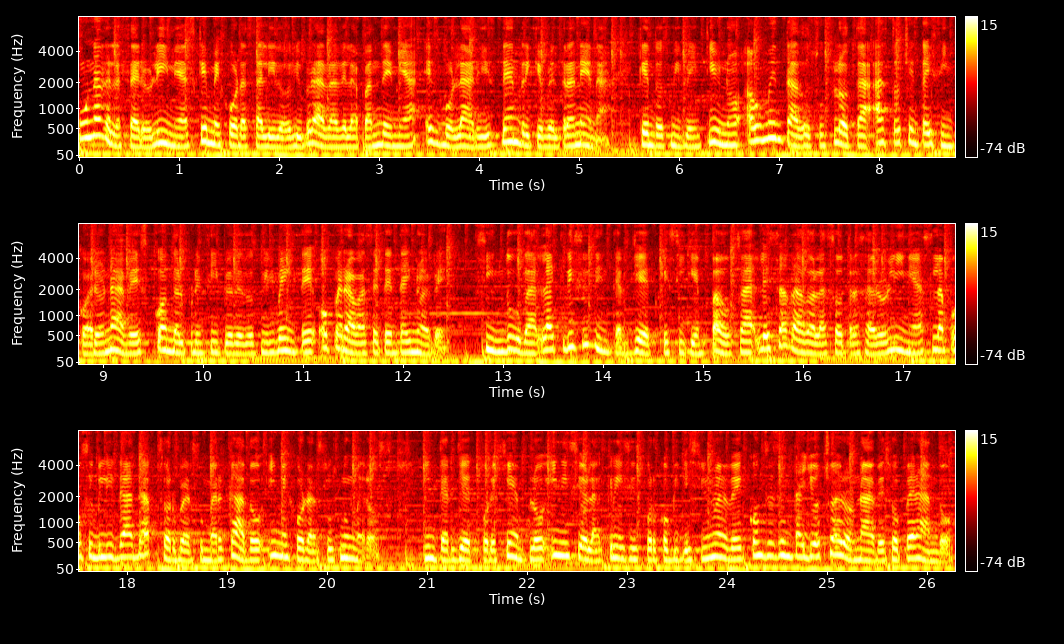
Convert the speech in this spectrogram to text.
Una de las aerolíneas que mejor ha salido librada de la pandemia es Volaris de Enrique Beltranena, que en 2021 ha aumentado su flota hasta 85 aeronaves cuando al principio de 2020 operaba 79. Sin duda, la crisis de Interjet que sigue en pausa les ha dado a las otras aerolíneas la posibilidad de absorber su mercado y mejorar sus números. Interjet, por ejemplo, inició la crisis por COVID-19 con 68 aeronaves operando.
